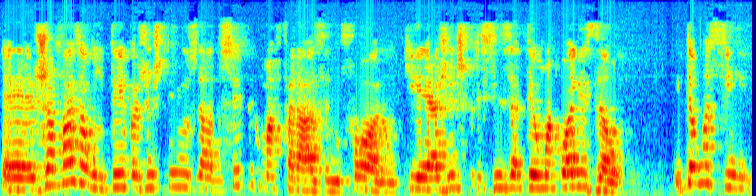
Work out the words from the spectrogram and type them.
É, já faz algum tempo a gente tem usado sempre uma frase no fórum que é a gente precisa ter uma coalizão. Então, assim,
